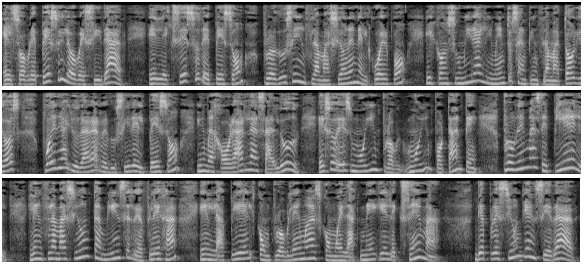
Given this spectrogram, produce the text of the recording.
El sobrepeso y la obesidad, el exceso de peso produce inflamación en el cuerpo y consumir alimentos antiinflamatorios puede ayudar a reducir el peso y mejorar la salud. Eso es muy, muy importante. Problemas de piel. La inflamación también se refleja en la piel con problemas como el acné y el eczema. Depresión y ansiedad.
